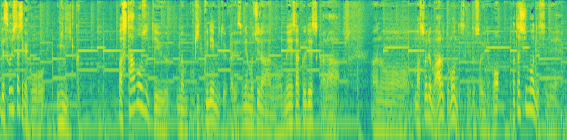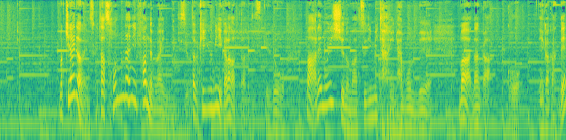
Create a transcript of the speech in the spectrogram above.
でそういう人たちがこう見に行く「まあ、スター・ウォーズ」っていう、まあ、ビッグネームというかですねもちろんあの名作ですからあのまあそれもあると思うんですけどそういうのも。私もですねまあ、嫌いではないんですけどただそんなにファンでもないんですよ。だから結局見に行かなかったんですけど、まあ、あれも一種の祭りみたいなもんでまあなんかこう映画館で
